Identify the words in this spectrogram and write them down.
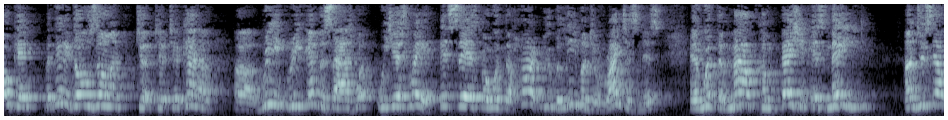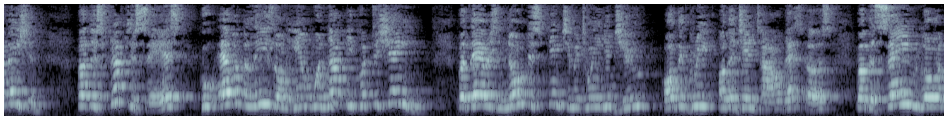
Okay, but then it goes on to, to, to kind of uh, re, re-emphasize what we just read. It says, For with the heart you believe unto righteousness, and with the mouth confession is made unto salvation. But the scripture says, Whoever believes on him will not be put to shame. But there is no distinction between the Jew or the Greek or the Gentile, that's us. For the same Lord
